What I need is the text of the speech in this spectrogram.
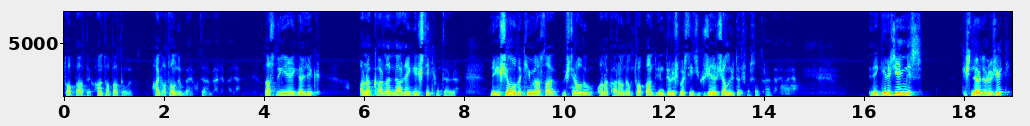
topraktık. Hangi topraktık? Hangi atomduk böyle muhtemelen böyle böyle. Nasıl dünyaya geldik? Ana karnından ne hale geçtik muhtemelen. Ne işlem oldu kimyasal işler oldu ana karnından toprağın dönüşmesi, hücreleri canlı dönüşmesi muhtemelen böyle böyle. Ve geleceğimiz kişi nerede ölecek?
